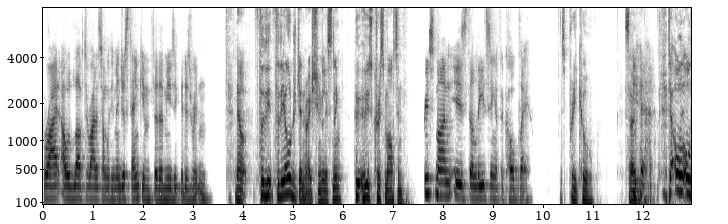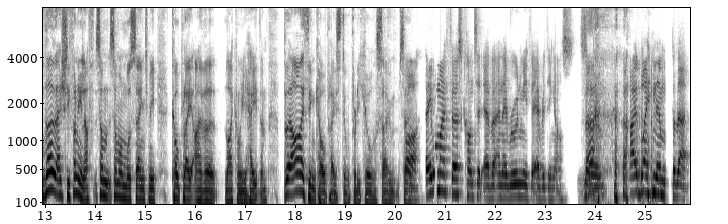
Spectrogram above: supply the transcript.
right? I would love to write a song with him and just thank him for the music that is written. Now, for the for the older generation listening, who, who's Chris Martin? Chris Martin is the lead singer for Coldplay. It's pretty cool. So, Yeah. so although actually, funny enough, some someone was saying to me, Coldplay either like them or you hate them, but I think Coldplay's still pretty cool. So, so Oh, they were my first concert ever and they ruined me for everything else. So I blame them for that.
